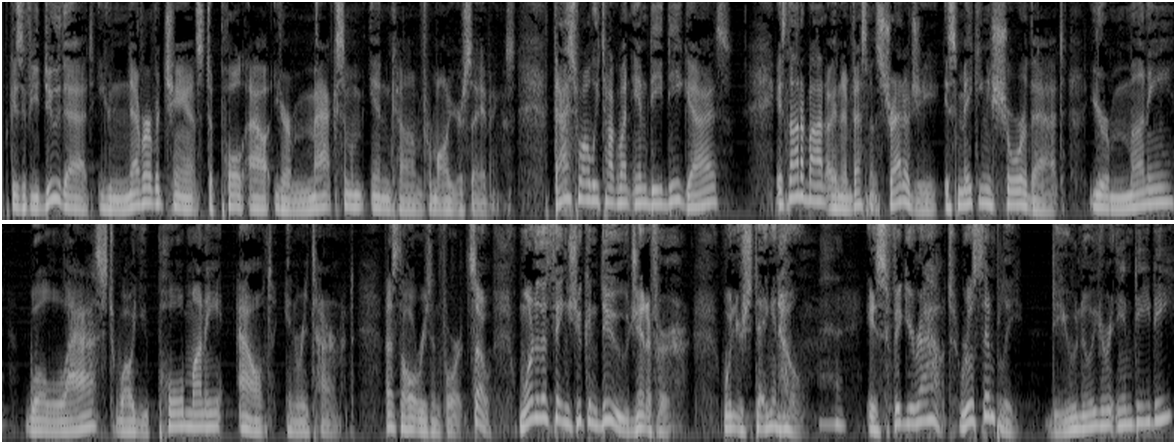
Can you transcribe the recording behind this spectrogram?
Because if you do that, you never have a chance to pull out your maximum income from all your savings. That's why we talk about MDD, guys. It's not about an investment strategy. It's making sure that your money will last while you pull money out in retirement. That's the whole reason for it. So one of the things you can do, Jennifer, when you're staying at home is figure out real simply, do you know your MDD?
